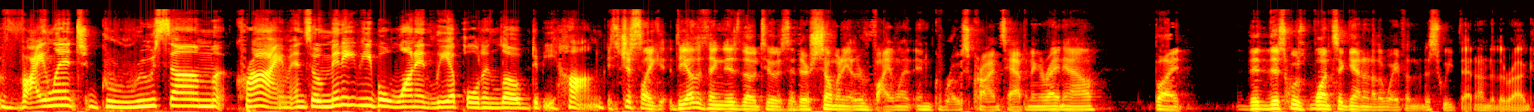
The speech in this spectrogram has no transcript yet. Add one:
violent, gruesome crime. And so many people wanted Leopold and Loeb to be hung. It's just like the other thing is though too is that there's so many other violent and gross crimes happening right now, but this was once again another way for them to sweep that under the rug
